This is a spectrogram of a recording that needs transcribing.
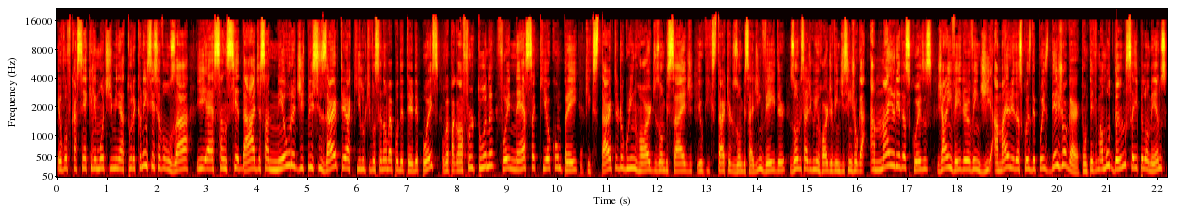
eu vou ficar sem aquele monte de miniatura que eu nem sei se eu vou usar e essa ansiedade, essa neura de precisar ter aquilo que você não vai poder ter depois ou vai pagar uma fortuna, foi nessa que eu comprei o Kickstarter do Green Horde Zombicide e o Kickstarter do Zombicide Invader. Zombicide Green Horde eu vendi sem jogar a maioria das coisas, já o Invader eu vendi a maioria das coisas depois de jogar. Então teve uma mudança aí pelo menos,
